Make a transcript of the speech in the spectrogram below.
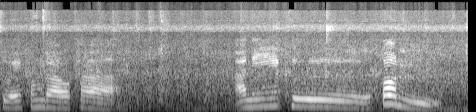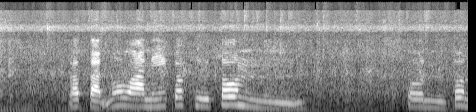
สวยๆของเราค่ะ อันนี้คือต้น เราตัดเมื่อวานนี้ก็คือต้น ต้นต้น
